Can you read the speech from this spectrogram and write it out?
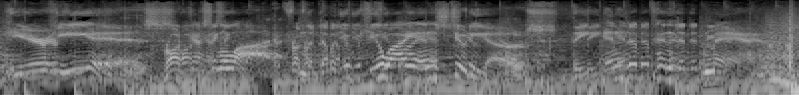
Here he is, broadcasting live from the WQIN studios, the Independent Man.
